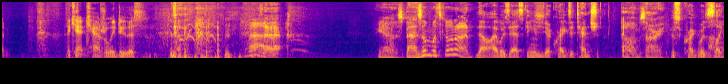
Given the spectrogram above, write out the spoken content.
I- I can't casually do this. What is that? You having a spasm? What's going on? No, I was asking him to get Craig's attention Oh, I'm sorry. because Craig was like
